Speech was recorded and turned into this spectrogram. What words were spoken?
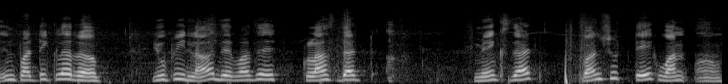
in particular uh, up law there was a clause that makes that one should take one uh,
